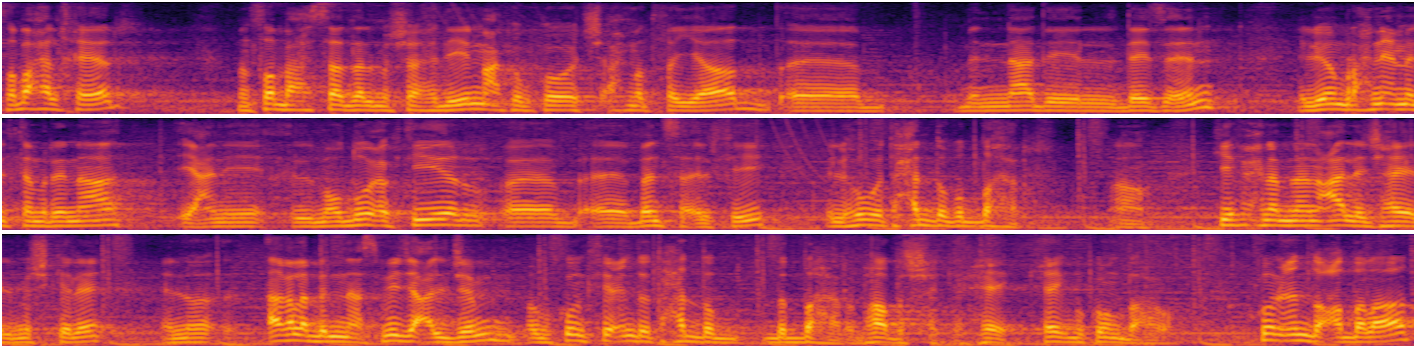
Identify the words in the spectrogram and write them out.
صباح الخير. بنصبح السادة المشاهدين معكم coach أحمد فياض آه، من نادي الديز إن. اليوم رح نعمل تمرينات يعني الموضوع كثير آه، آه، بنسأل فيه اللي هو تحدب الظهر. آه. كيف إحنا بدنا نعالج هاي المشكلة؟ إنه أغلب الناس بيجي على الجيم وبكون في عنده تحدب بالظهر بهذا الشكل. هيك هيك بكون ظهره. بكون عنده عضلات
